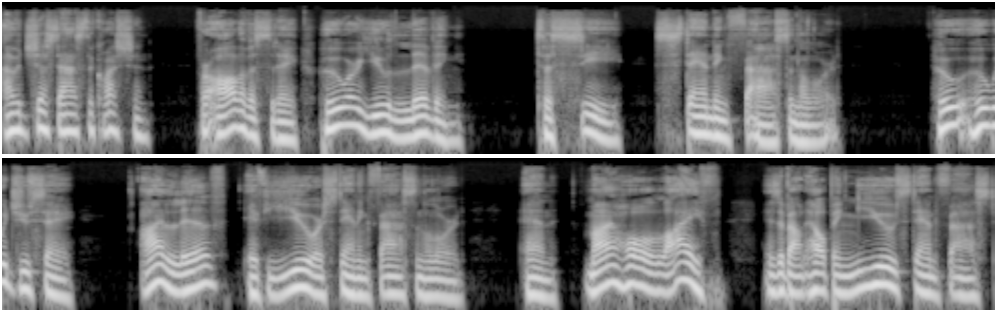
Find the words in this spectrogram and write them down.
I would just ask the question for all of us today, who are you living to see standing fast in the Lord? Who, who would you say I live if you are standing fast in the Lord. And my whole life is about helping you stand fast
